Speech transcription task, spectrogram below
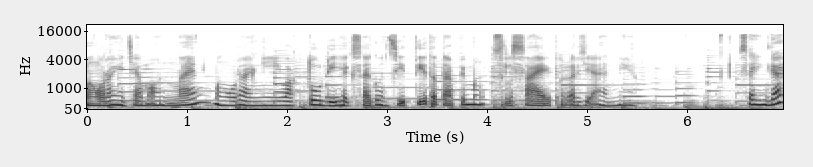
mengurangi jam online, mengurangi waktu di Hexagon City tetapi selesai pekerjaannya. Sehingga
